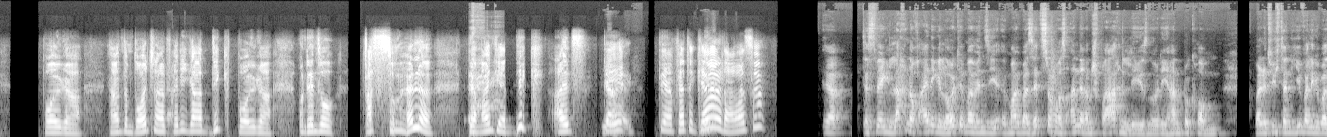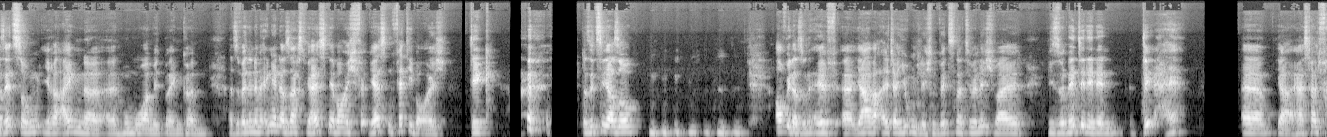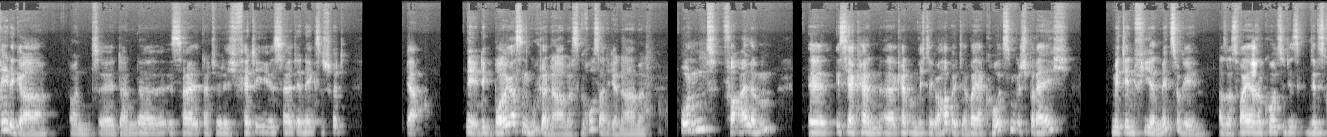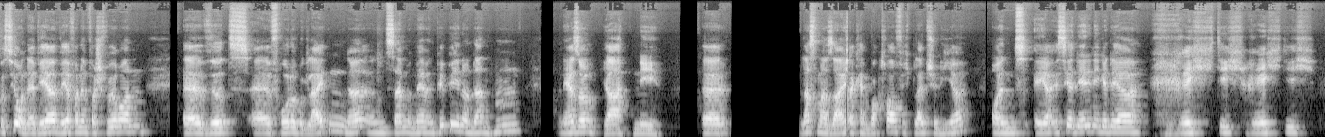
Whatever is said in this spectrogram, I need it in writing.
Bolger. Ja, und im Deutschen halt Fredigar Dick Bolger. Und dann so, was zur Hölle? Der meint ja Dick als Ja. der, der fette Kerl da, weißt du? Ja, deswegen lachen auch einige Leute immer, wenn sie mal Übersetzungen aus anderen Sprachen lesen oder die Hand bekommen. Weil natürlich dann die jeweilige Übersetzung ihre eigene äh, Humor mitbringen können. Also wenn du einem Engländer sagst, wie heißt denn der bei euch, wie heißt denn Fetti bei euch? Dick. Da sitzen die ja so. Auch wieder so ein elf äh, Jahre alter Jugendlichen-Witz natürlich, weil wieso nennt ihr den denn? Hä? Äh, ja, er heißt halt Fredegar. Und äh, dann äh, ist halt natürlich Fetti ist halt der nächste Schritt. Ja. Nee, Dick Bolger ist ein guter Name, ist ein großartiger Name. Und vor allem äh, ist ja kein, äh, kein unwichtiger Hobbit. Er war ja kurz im Gespräch, mit den Vieren mitzugehen. Also es war ja so kurz die, Dis die Diskussion, ne? wer, wer von den Verschwörern äh, wird Frodo begleiten, ne? und Sam und Merry und Pippin und dann, hm, und er so, ja, nee, äh, lass mal sein, ich habe keinen Bock drauf, ich bleib schon hier. Und er ist ja derjenige, der richtig, richtig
